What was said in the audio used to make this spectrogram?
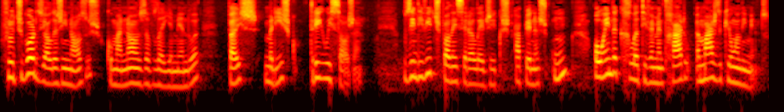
frutos gordos e oleaginosos, como a noz, aveia e amêndoa, peixe, marisco, trigo e soja. Os indivíduos podem ser alérgicos a apenas um, ou ainda que relativamente raro, a mais do que um alimento.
